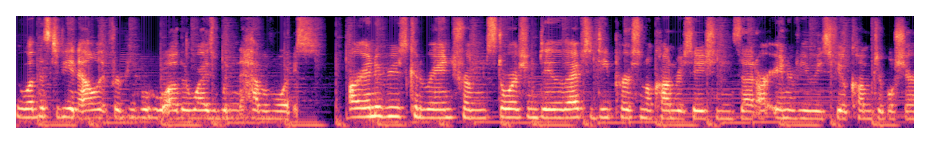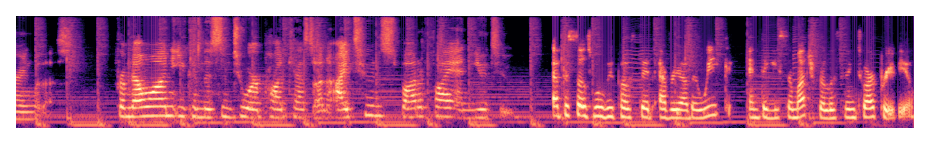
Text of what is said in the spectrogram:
We want this to be an outlet for people who otherwise wouldn't have a voice. Our interviews can range from stories from daily life to deep personal conversations that our interviewees feel comfortable sharing with us. From now on, you can listen to our podcast on iTunes, Spotify, and YouTube. Episodes will be posted every other week, and thank you so much for listening to our preview.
